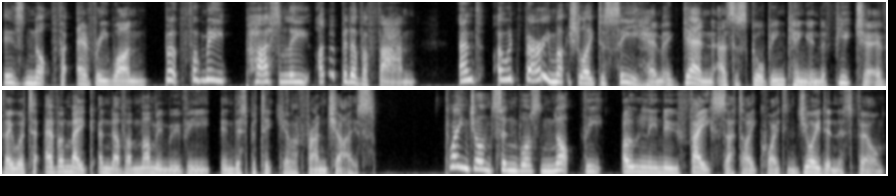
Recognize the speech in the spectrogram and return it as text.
is not for everyone, but for me personally, I'm a bit of a fan. And I would very much like to see him again as the Scorpion King in the future if they were to ever make another mummy movie in this particular franchise. Dwayne Johnson was not the only new face that I quite enjoyed in this film.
